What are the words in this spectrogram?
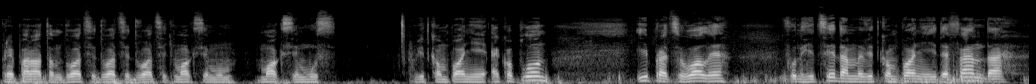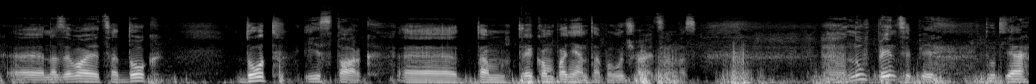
препаратом 20-20-20 максимум, Максимус від компанії Екоплон. І працювали фунгіцидами від компанії Defenda. Е, називається DOC, DOT і Stark. Е, там три компонента виходить у нас. Е, Ну, в принципі, тут я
